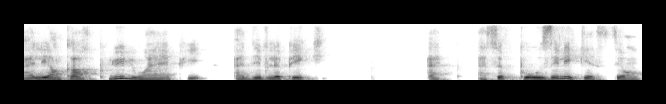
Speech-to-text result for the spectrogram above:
à aller encore plus loin, puis à développer, à se poser les questions.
